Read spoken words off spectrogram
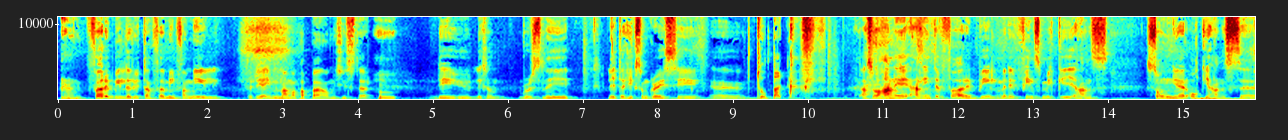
förebilder utanför min familj, för det är min mamma, pappa och min syster. Mm. Det är ju liksom Bruce Lee, lite Hickson Gracie. Eh, Tupac. alltså han är, han är inte en förebild men det finns mycket i hans sånger och i hans eh,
